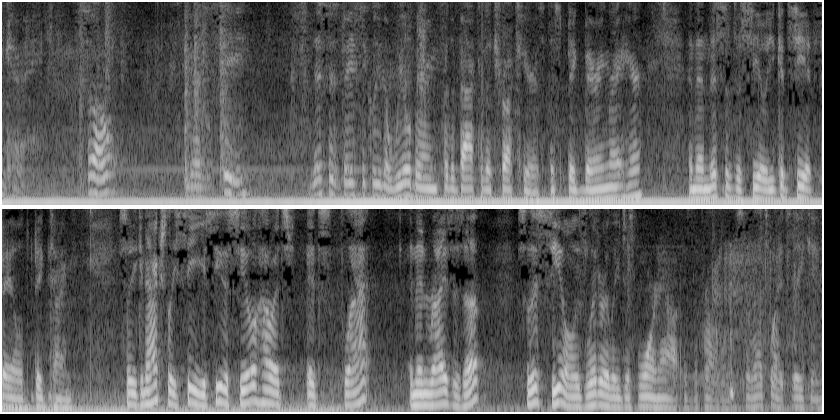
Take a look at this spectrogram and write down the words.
Okay, so you guys will see this is basically the wheel bearing for the back of the truck here, this big bearing right here. And then this is the seal. You could see it failed big time. So you can actually see, you see the seal, how it's, it's flat and then rises up. So this seal is literally just worn out is the problem. So that's why it's leaking.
